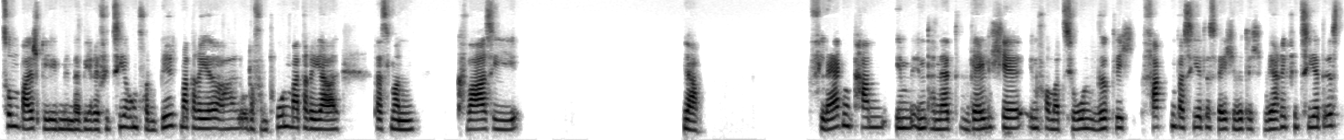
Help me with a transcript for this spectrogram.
Zum Beispiel eben in der Verifizierung von Bildmaterial oder von Tonmaterial, dass man quasi, ja, flaggen kann im Internet, welche Information wirklich faktenbasiert ist, welche wirklich verifiziert ist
